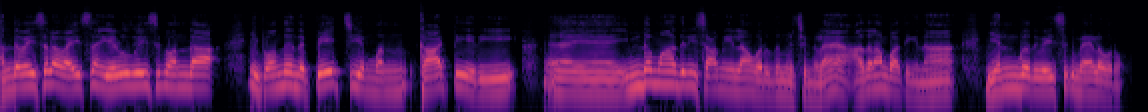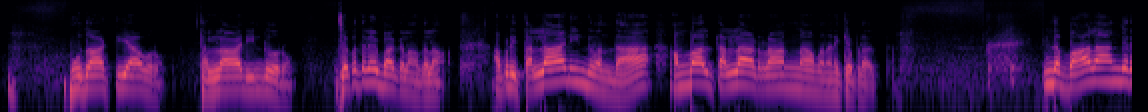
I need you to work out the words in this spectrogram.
அந்த வயசில் வயசு எழுபது வயசுக்கு வந்தா இப்போ வந்து இந்த பேச்சியம்மன் காட்டேரி இந்த மாதிரி சாமியெல்லாம் வருதுன்னு வச்சுங்களேன் அதெல்லாம் பார்த்தீங்கன்னா எண்பது வயசுக்கு மேலே வரும். முதாட்டியாக வரும். தள்ளாடின்ட்டு வரும். ஜபத்திலே பார்க்கலாம் அதெல்லாம். அப்படி தள்ளாடின்ட்டு வந்தால் அம்பாள் தள்ளாடுறான்னு நாம் நினைக்கப்படாது இந்த பாலாங்கிற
